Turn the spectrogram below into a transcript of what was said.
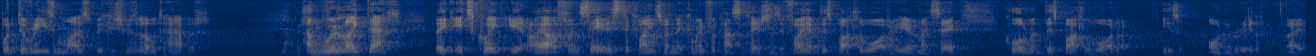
but the reason was because she was allowed to have it, and we're like that. Like it's quite. It, I often say this to clients when they come in for consultations. If I have this bottle of water here, and I say, Coleman, this bottle of water is unreal, right?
